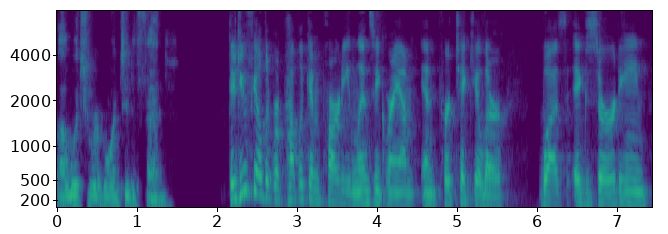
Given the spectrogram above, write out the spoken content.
uh, which we're going to defend. Did you feel the Republican Party, Lindsey Graham in particular, was exerting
